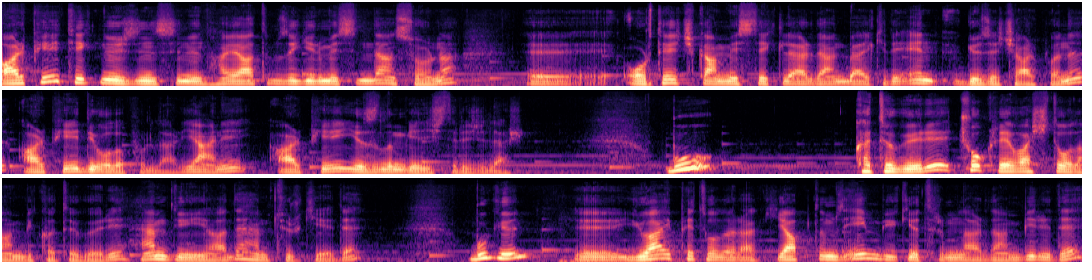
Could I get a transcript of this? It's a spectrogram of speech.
RPA teknolojisinin hayatımıza girmesinden sonra e, ortaya çıkan mesleklerden belki de en göze çarpanı RPA developerlar yani RPA yazılım geliştiriciler. Bu kategori çok revaçta olan bir kategori hem dünyada hem Türkiye'de. Bugün e, UiPath olarak yaptığımız en büyük yatırımlardan biri de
